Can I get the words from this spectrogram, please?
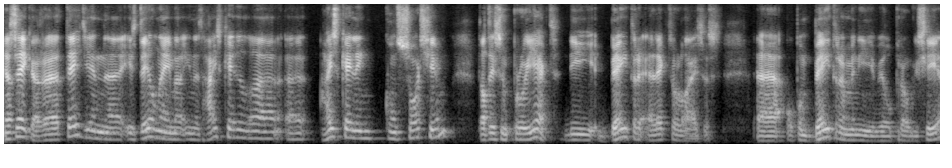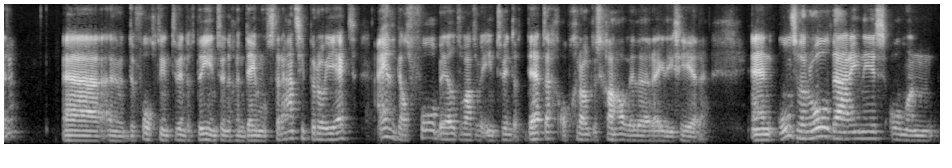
Jazeker. Uh, Teijin uh, is deelnemer in het Highscaling uh, Consortium. Dat is een project die betere electrolyzers op een betere manier wil produceren. Er volgt in 2023 een demonstratieproject, eigenlijk als voorbeeld wat we in 2030 op grote schaal willen realiseren. En onze rol daarin is om een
